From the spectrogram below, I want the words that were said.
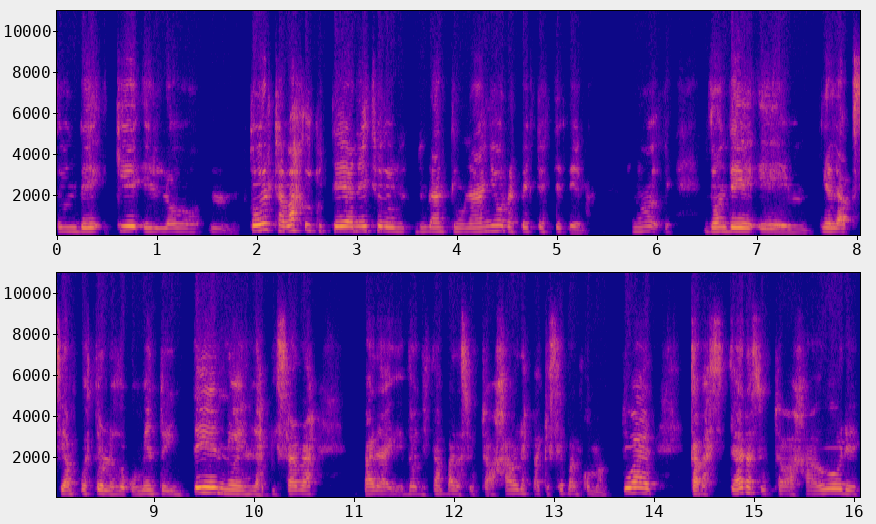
donde, que eh, todo el trabajo que ustedes han hecho durante un año respecto a este tema. donde eh, se han puesto los documentos internos, en las pizarras para, donde están para sus trabajadores, para que sepan cómo actuar, capacitar a sus trabajadores,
